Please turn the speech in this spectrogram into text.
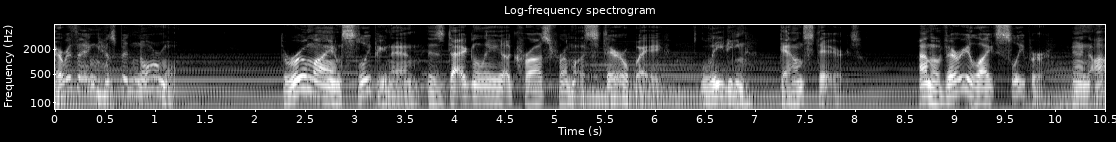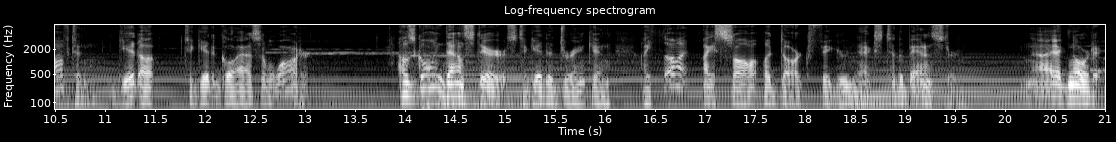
everything has been normal. The room I am sleeping in is diagonally across from a stairway leading downstairs. I'm a very light sleeper and often get up to get a glass of water. I was going downstairs to get a drink and I thought I saw a dark figure next to the banister. I ignored it,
